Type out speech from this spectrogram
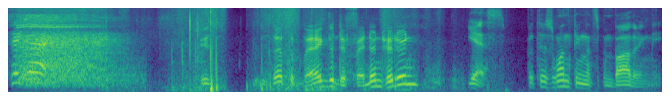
Take that! Is, is that the bag the defendant hid in? Yes, but there's one thing that's been bothering me.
